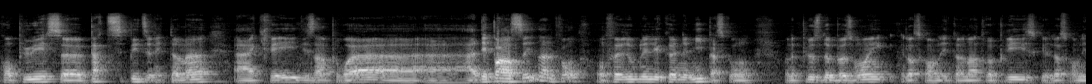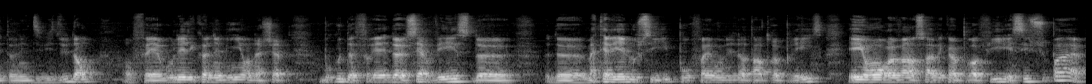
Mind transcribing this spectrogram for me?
Qu'on puisse euh, participer directement à créer des emplois, à, dépenser dans le fond. On fait rouler l'économie parce qu'on a plus de besoins lorsqu'on est une entreprise que lorsqu'on est un individu. Donc, on fait rouler l'économie, on achète beaucoup de frais, de services, de, matériel aussi pour faire rouler notre entreprise et on revend ça avec un profit et c'est super.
